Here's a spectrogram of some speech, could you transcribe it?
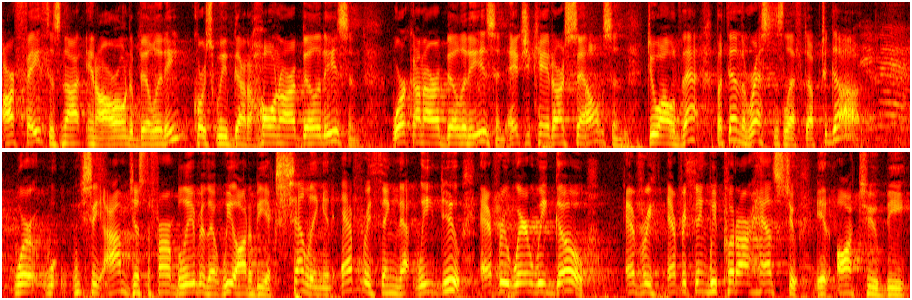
our faith is not in our own ability. Of course, we've got to hone our abilities and work on our abilities and educate ourselves and do all of that. But then the rest is left up to God. We're, we see, I'm just a firm believer that we ought to be excelling in everything that we do, everywhere we go. Every, everything we put our hands to, it ought to be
